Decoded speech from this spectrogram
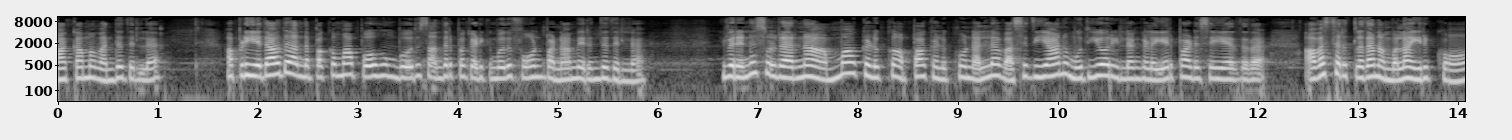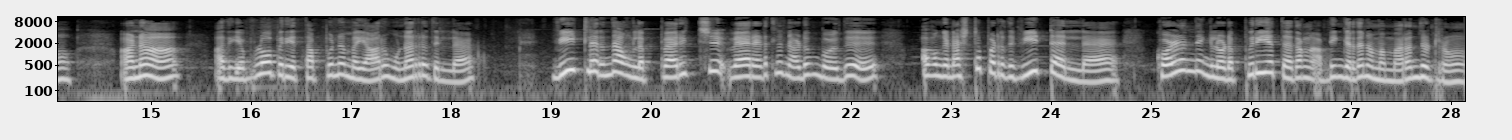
பார்க்காம வந்ததில்லை. அப்படி ஏதாவது அந்த பக்கமாக போகும்போது சந்தர்ப்பம் கிடைக்கும்போது ஃபோன் பண்ணாமல் இருந்ததில்லை. இவர் என்ன சொல்கிறாருன்னா அம்மாக்களுக்கும் அப்பாக்களுக்கும் நல்ல வசதியான முதியோர் இல்லங்களை ஏற்பாடு செய்யறத அவசரத்தில் தான் நம்மலாம் இருக்கோம். ஆனால் அது எவ்வளோ பெரிய தப்புன்னு நம்ம யாரும் உணர்றதில்லை. வீட்டில் இருந்து அவங்கள பறித்து வேறு இடத்துல நடும்போது அவங்க நஷ்டப்படுறது வீட்டை இல்லை குழந்தைங்களோட பிரியத்தை தான் அப்படிங்கிறத நம்ம மறந்துடுறோம்.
